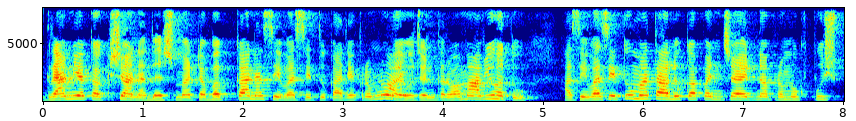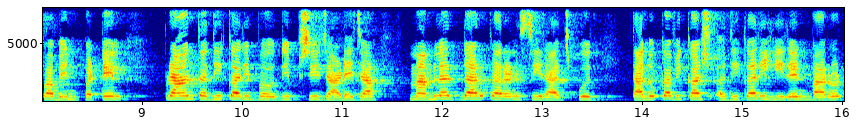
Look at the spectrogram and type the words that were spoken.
ગ્રામ્ય કક્ષાના દસમા તબક્કાના સેવા સેતુ કાર્યક્રમનું આયોજન કરવામાં આવ્યું હતું. આ સેવા સેતુમાં તાલુકા પંચાયતના પ્રમુખ પુષ્પાબેન પટેલ, પ્રાંત અધિકારી ભવદીપસિંહ જાડેજા મામલતદાર કરણસિંહ રાજપૂત, તાલુકા વિકાસ અધિકારી હિરેન બારોટ,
